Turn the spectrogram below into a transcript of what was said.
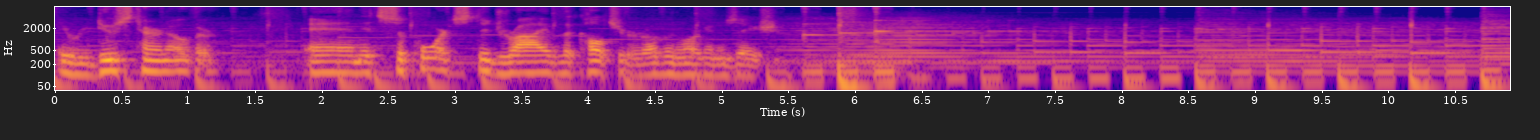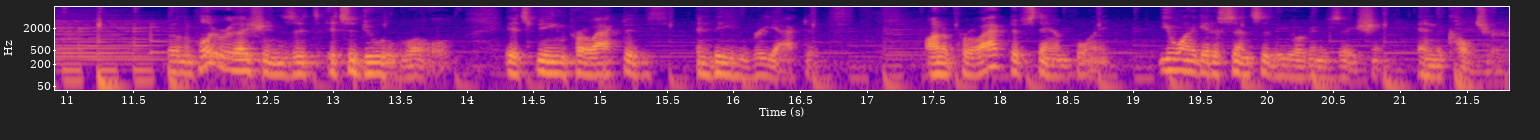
they reduce turnover, and it supports to drive the culture of an organization. So in employee relations, it's, it's a dual role. It's being proactive and being reactive. On a proactive standpoint, you want to get a sense of the organization and the culture.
